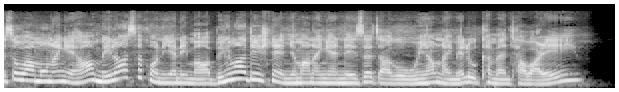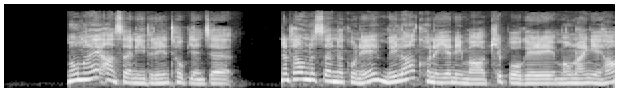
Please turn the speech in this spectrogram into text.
အဆိုပါမုန်တိုင်းငယ်ဟာမေလ18ရက်နေ့မှာဘင်္ဂလားဒေ့ရှ်နဲ့မြန်မာနိုင်ငံနယ်စပ်ကြားကိုဝင်ရောက်နိုင်မယ်လို့ခန့်မှန်းထားပါတယ်။မုန်တိုင်းအာဆန်နီသတင်းထုတ်ပြန်ချက်2022ခုနှစ်မေလ9ရက်နေ့မှာဖြစ်ပေါ်ခဲ့တဲ့မုန်တိုင်းငယ်ဟာ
